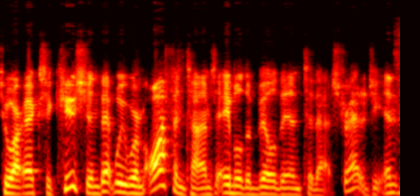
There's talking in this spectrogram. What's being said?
to our execution that we were oftentimes able to build into that strategy. And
